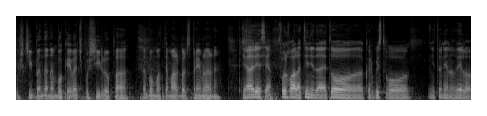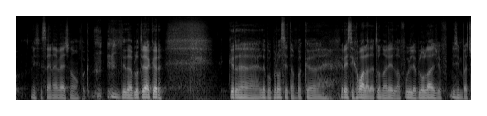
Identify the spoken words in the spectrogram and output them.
uščipen, da nam bo kaj več pošiljal, pa da bomo te malo bolj spremljali. Ja, res je. Ful hvala Tini, da je to, ker v bistvu ni to njeno delo, mislim, saj največ, no, ampak da je bilo treba kar, kar eh, lepo prositi, ampak eh, res ji hvala, da je to naredila. Ful je bilo lažje, mislim pač,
